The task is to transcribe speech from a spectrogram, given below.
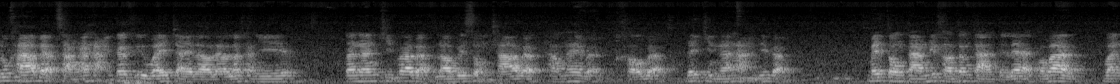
ลูกค้าแบบสั่งอาหารก็คือไว้ใจเราแล้ว แล้วคราวนี้ ตอนนั้นคิดว่าแบบเราไปส่งช้าแบบทำให้แบบเขาแบบได้กินอาหารที่แบบ ไม่ตรงตามที่เขาต้องการแต่แรก เพราะว่าวัน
